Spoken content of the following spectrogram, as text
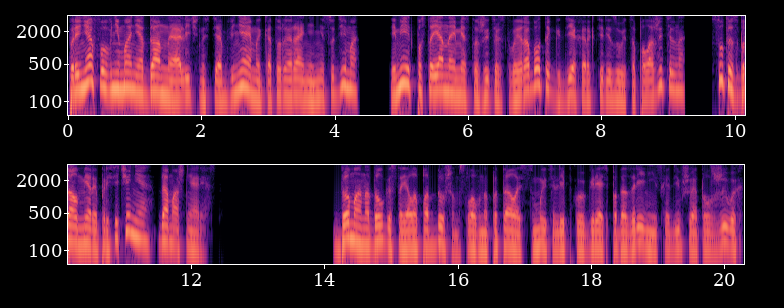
Приняв во внимание данные о личности обвиняемой, которая ранее не судима, имеет постоянное место жительства и работы, где характеризуется положительно, суд избрал меры пресечения – домашний арест. Дома она долго стояла под душем, словно пыталась смыть липкую грязь подозрений, исходившую от лживых,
